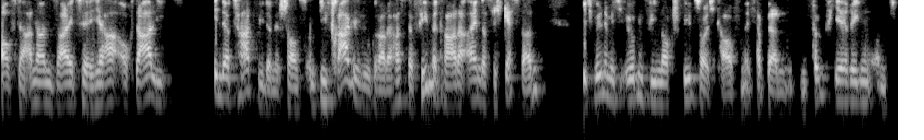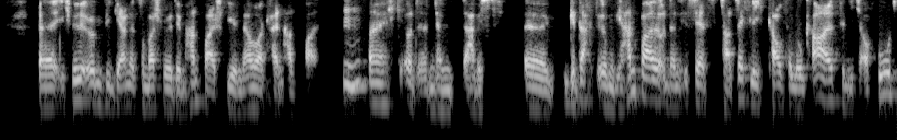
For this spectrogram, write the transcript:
auf der anderen Seite, ja, auch da liegt in der Tat wieder eine Chance. Und die Frage, die du gerade hast, da fiel mir gerade ein, dass ich gestern, ich will nämlich irgendwie noch Spielzeug kaufen. Ich habe ja einen, einen Fünfjährigen und äh, ich will irgendwie gerne zum Beispiel mit dem Handball spielen. Wir haben aber keinen Handball. Mhm. Äh, ich, und, und dann habe ich äh, gedacht, irgendwie Handball und dann ist jetzt tatsächlich kaufe lokal, finde ich auch gut.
